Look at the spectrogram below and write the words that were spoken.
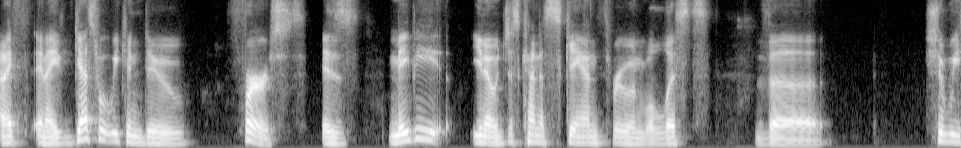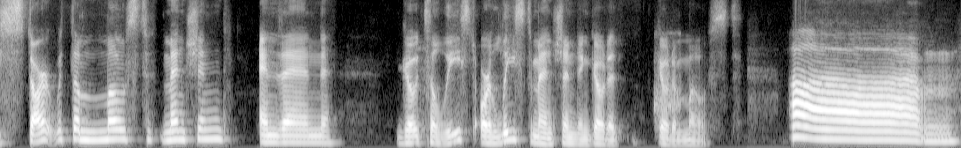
And I and I guess what we can do first is maybe you know just kind of scan through and we'll list the should we start with the most mentioned and then go to least or least mentioned and go to go to most? Um,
